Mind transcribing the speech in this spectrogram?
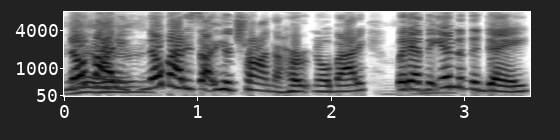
nobody, Yeah. nobody's out here trying to hurt nobody. But at the Mhm. end of the day,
